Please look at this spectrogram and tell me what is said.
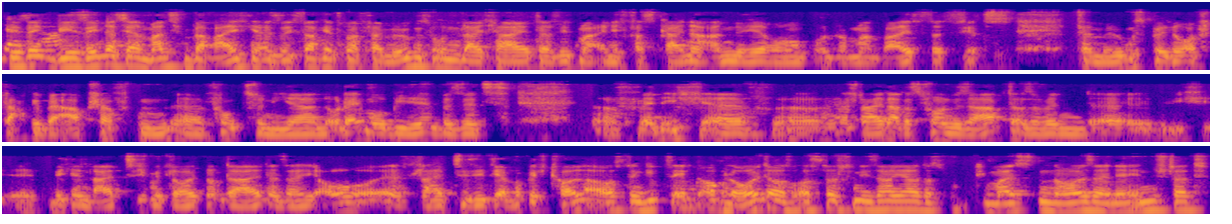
wir, sehen, wir sehen das ja in manchen Bereichen. Also ich sage jetzt mal Vermögensungleichheit, da sieht man eigentlich fast keine Annäherung. Und wenn man weiß, dass jetzt Vermögensbildung auf starke Beerbschaften äh, funktionieren oder Immobilienbesitz. Äh, wenn ich, äh, Herr Schneider hat das vorhin gesagt, also wenn äh, ich mich in Leipzig mit Leuten unterhalte, dann sage ich, oh, äh, Leipzig sieht ja wirklich toll aus. Dann gibt es eben auch Leute aus Ostdeutschland, die sagen, ja, dass die meisten Häuser in der Innenstadt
